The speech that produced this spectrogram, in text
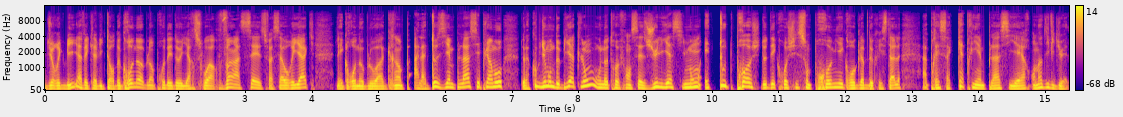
Du rugby avec la victoire de Grenoble en Pro D2 hier soir 20 à 16 face à Aurillac. Les Grenoblois grimpent à la deuxième place. Et puis un mot de la Coupe du Monde de biathlon où notre Française Julia Simon est toute proche de décrocher son premier gros globe de cristal après sa quatrième place hier en individuel.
